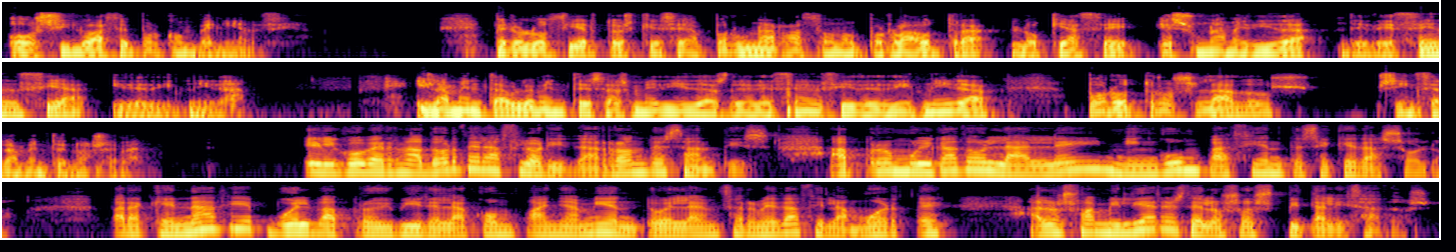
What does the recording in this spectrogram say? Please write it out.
o si lo hace por conveniencia. Pero lo cierto es que sea por una razón o por la otra, lo que hace es una medida de decencia y de dignidad. Y lamentablemente esas medidas de decencia y de dignidad, por otros lados, sinceramente no se ven. El gobernador de la Florida, Ron DeSantis, ha promulgado la ley Ningún paciente se queda solo, para que nadie vuelva a prohibir el acompañamiento en la enfermedad y la muerte a los familiares de los hospitalizados,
